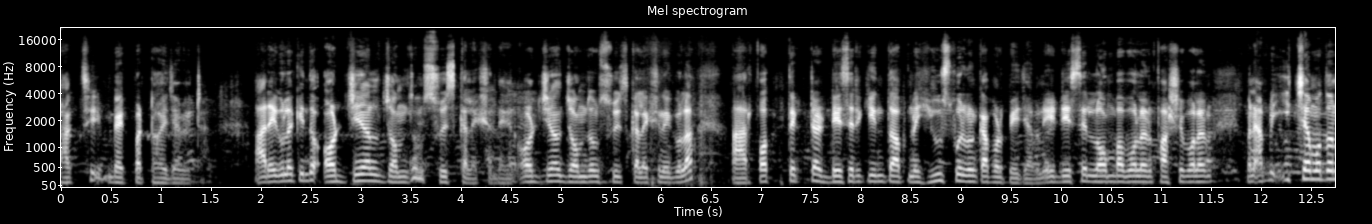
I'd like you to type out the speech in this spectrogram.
থাকছে ব্যাক পার্টটা হয়ে যাবে এটা। আর এগুলো কিন্তু অরিজিনাল জমজম সুইচ কালেকশন দেখেন অরিজিনাল জমজম সুইচ কালেকশন এগুলো। আর প্রত্যেকটা ড্রেসের কিন্তু আপনি হিউজ পরিমাণ কাপড় পেয়ে যাবেন। এই ড্রেসের লম্বা বলেন, ফাঁসে বলেন মানে আপনি ইচ্ছা মতন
